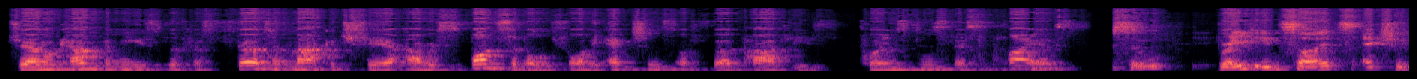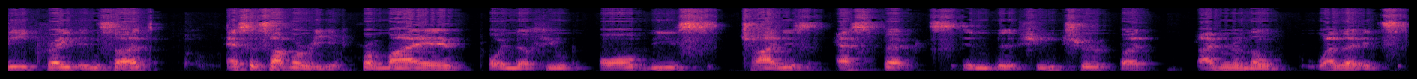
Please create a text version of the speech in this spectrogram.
German companies with a certain market share are responsible for the actions of third parties, for instance, their suppliers. So great insights, actually great insights as a summary, from my point of view, all these Chinese aspects in the future, but I don't know whether it's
